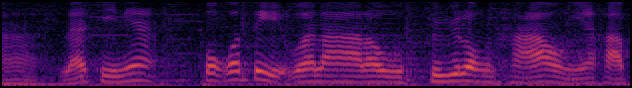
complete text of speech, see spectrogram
อ่าและทีเนี้ยปกติเวลาเราซื้อรองเท้าอย่างเงี้ยครับ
